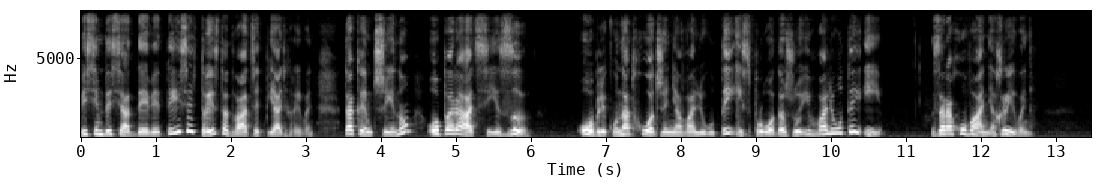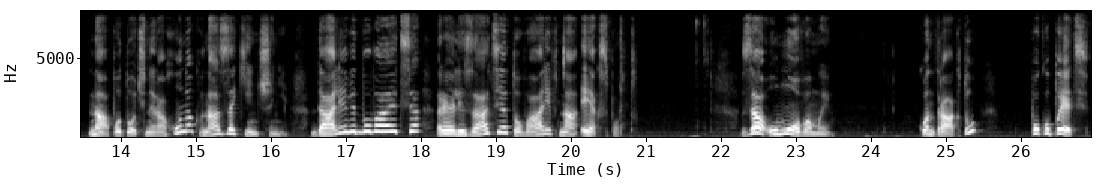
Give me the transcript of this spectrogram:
89 тисяч 325 гривень. Таким чином, операції з обліку надходження валюти і з продажу і валюти і зарахування гривень на поточний рахунок в нас закінчені. Далі відбувається реалізація товарів на експорт. За умовами контракту покупець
